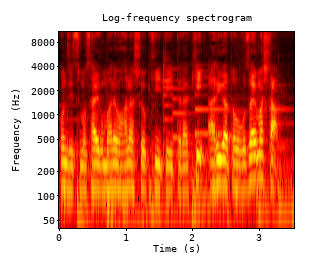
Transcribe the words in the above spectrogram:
本日も最後までお話を聞いていただきありがとうございました。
